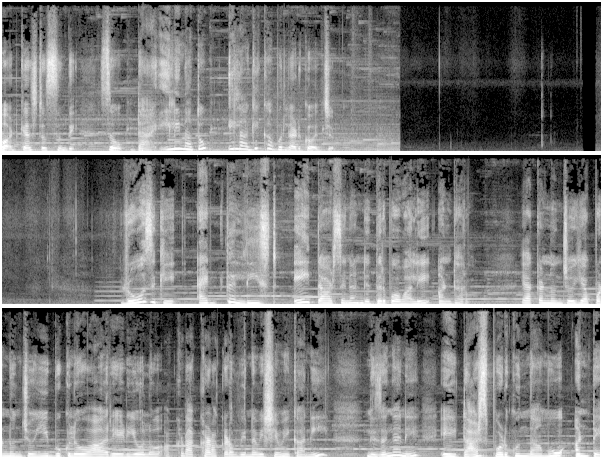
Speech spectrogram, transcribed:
పాడ్కాస్ట్ వస్తుంది. సో డైలీ నాతో ఇలాగే కబుర్లు ఆడుకోవచ్చు. రోజుకి at the least eight hours అయినా నిద్రపోవాలి అంటారు. ఎక్కడి నుంచో ఎప్పటి నుంచో ఈ బుక్లో ఆ రేడియోలో అక్కడ అక్కడక్కడ విన్న విషయమే కానీ నిజంగానే ఎయిట్ అవర్స్ పడుకుందాము అంటే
